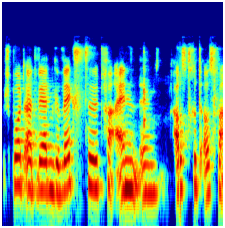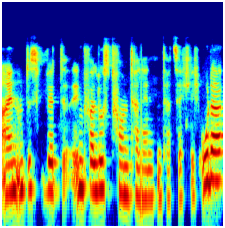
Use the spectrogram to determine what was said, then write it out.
Sportart werden gewechselt, Verein, äh, Austritt aus Verein und es wird im Verlust von Talenten tatsächlich. Oder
